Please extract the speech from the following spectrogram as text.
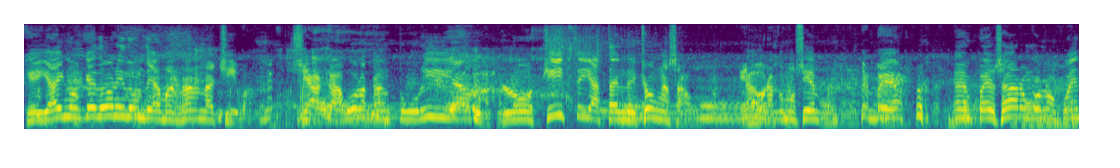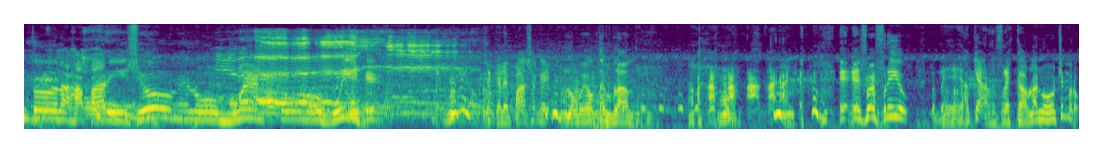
que ya ahí no quedó ni donde amarrar la chiva. Se acabó la canturía, los chistes y hasta el lechón asado. Y ahora, como siempre, vea, empezaron con los cuentos de las apariciones, los muertos, los guijes. ¿Qué le pasa? Que lo veo temblando. Caray, e-, eso es frío. Vea que ha refrescado la noche, pero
